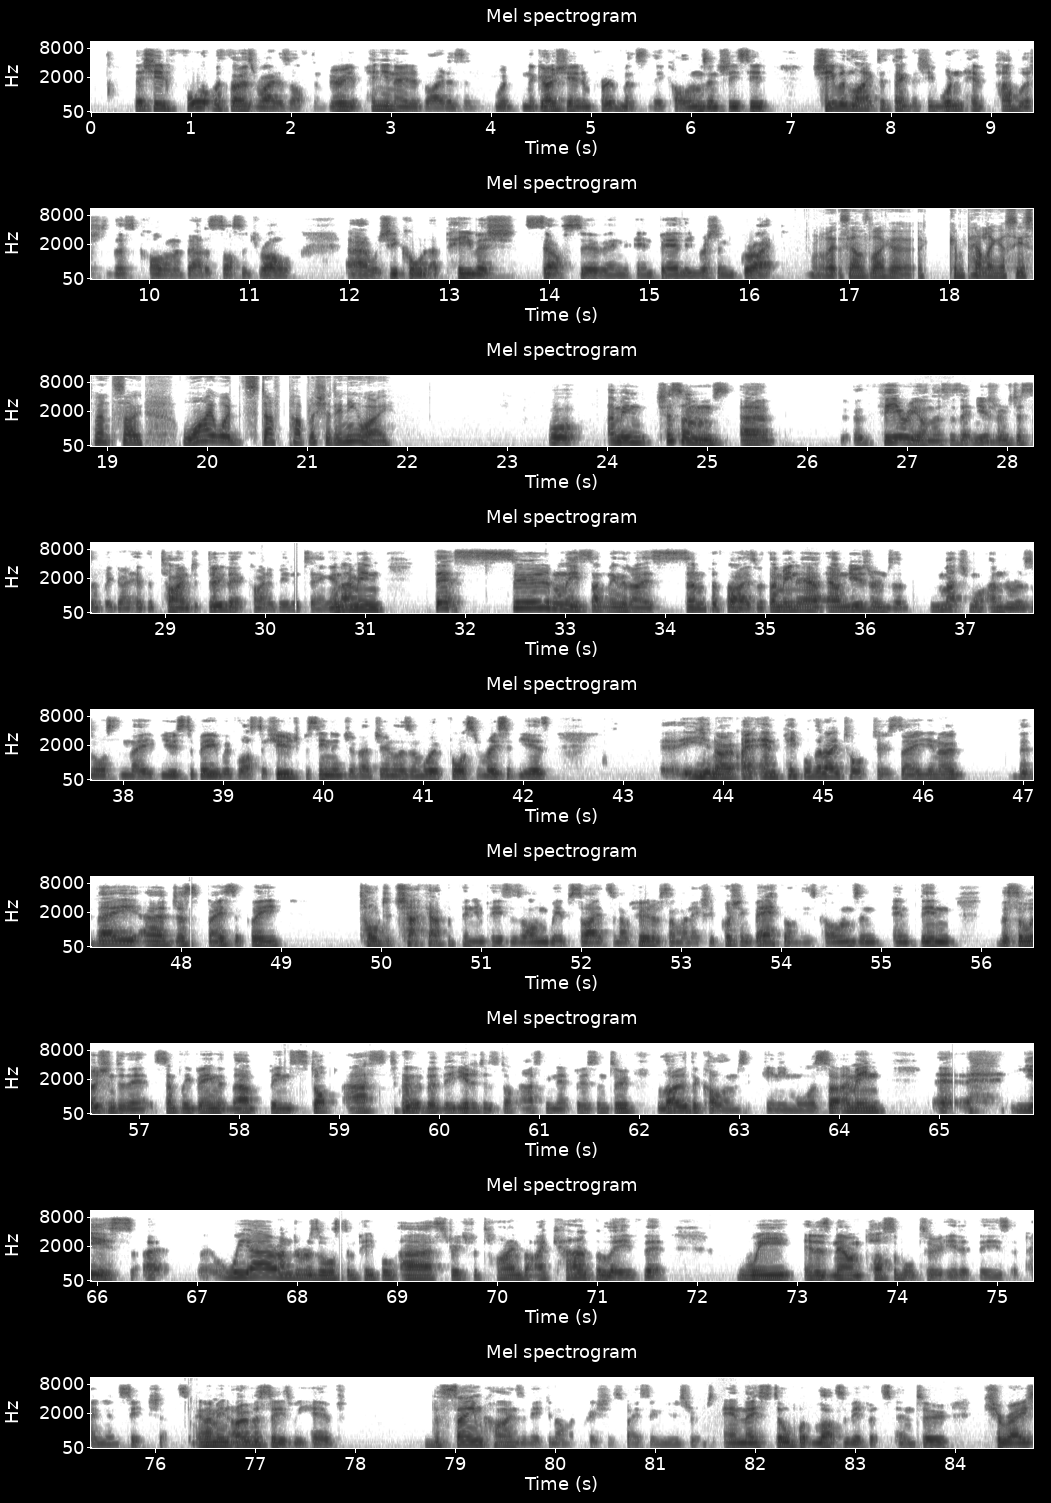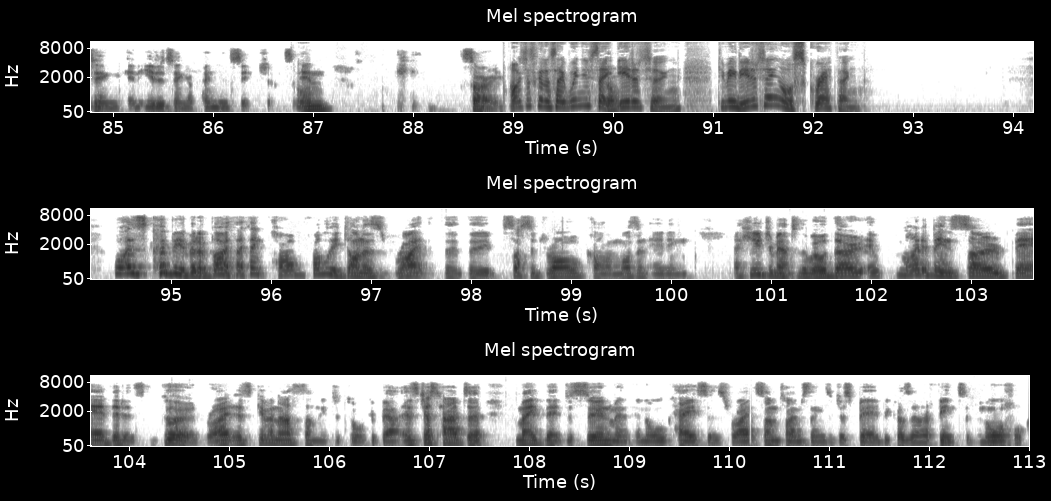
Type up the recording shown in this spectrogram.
that she had fought with those writers often, very opinionated writers, and would negotiate improvements to their columns. And she said she would like to think that she wouldn't have published this column about a sausage roll, uh, which she called a peevish, self serving, and badly written gripe. Well, that sounds like a, a compelling assessment. So, why would Stuff publish it anyway? Well, I mean, Chisholm's uh, theory on this is that newsrooms just simply don't have the time to do that kind of editing. And I mean, that's certainly something that I sympathise with. I mean, our, our newsrooms are much more under resourced than they used to be. We've lost a huge percentage of our journalism workforce in recent years. You know, I, and people that I talk to say, you know, that they are just basically told to chuck up opinion pieces on websites, and I've heard of someone actually pushing back on these columns, and and then the solution to that simply being that they've been stopped asked that the editors stopped asking that person to load the columns anymore. So I mean, uh, yes. Uh, we are under resourced and people are stretched for time, but I can't believe that we it is now impossible to edit these opinion sections. And I mean, overseas we have the same kinds of economic pressures facing newsrooms, and they still put lots of efforts into curating and editing opinion sections. And sorry, I was just going to say, when you say so, editing, do you mean editing or scrapping? Well, it could be a bit of both. I think probably Donna's right. The the sausage roll column wasn't adding a huge amount to the world, though it might have been so bad that it's good, right? It's given us something to talk about. It's just hard to make that discernment in all cases, right? Sometimes things are just bad because they're offensive and awful.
